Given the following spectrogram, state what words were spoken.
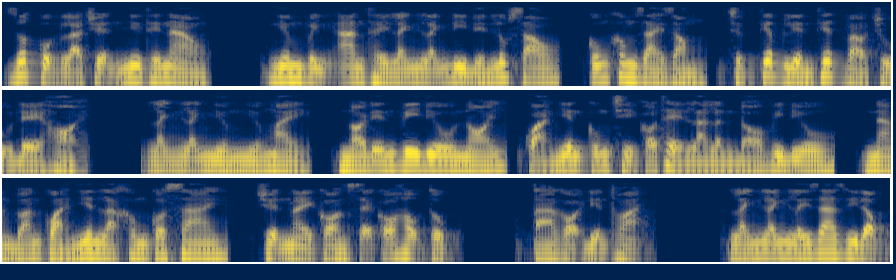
rốt cuộc là chuyện như thế nào? Nghiêm Vịnh An thấy lánh lánh đi đến lúc sau, cũng không dài dòng, trực tiếp liền thiết vào chủ đề hỏi. Lánh lánh nhướng nhướng mày, nói đến video nói, quả nhiên cũng chỉ có thể là lần đó video, nàng đoán quả nhiên là không có sai, chuyện này còn sẽ có hậu tục. Ta gọi điện thoại, lánh lánh lấy ra di động,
